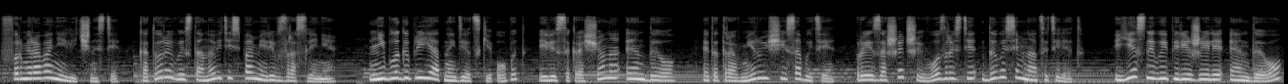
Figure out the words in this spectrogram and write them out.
в формировании личности, которой вы становитесь по мере взросления. Неблагоприятный детский опыт, или сокращенно НДО, это травмирующие события, произошедшие в возрасте до 18 лет. Если вы пережили НДО,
